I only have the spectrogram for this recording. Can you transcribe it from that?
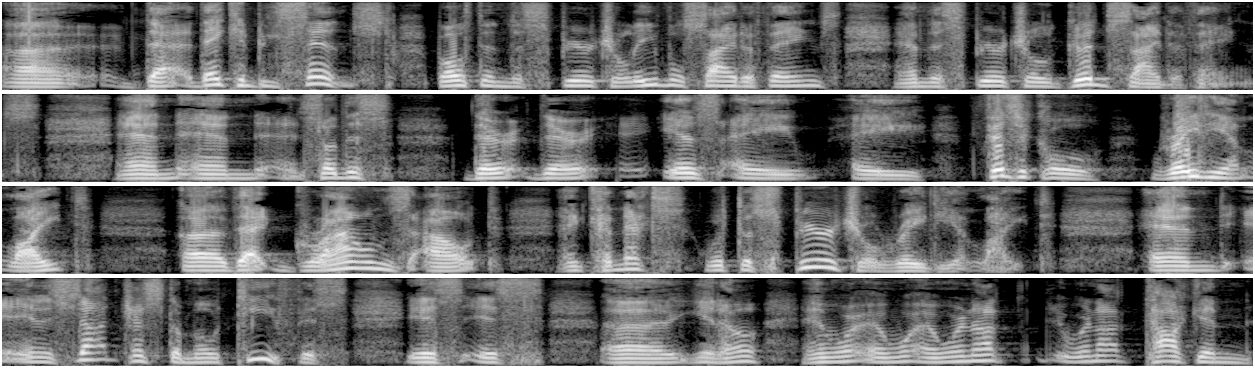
uh, that they can be sensed both in the spiritual evil side of things and the spiritual good side of things. And and so this there there is a a physical radiant light uh, that grounds out and connects with the spiritual radiant light and and it's not just a motif. It's it's it's uh, you know, and we're and we're not we're not talking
